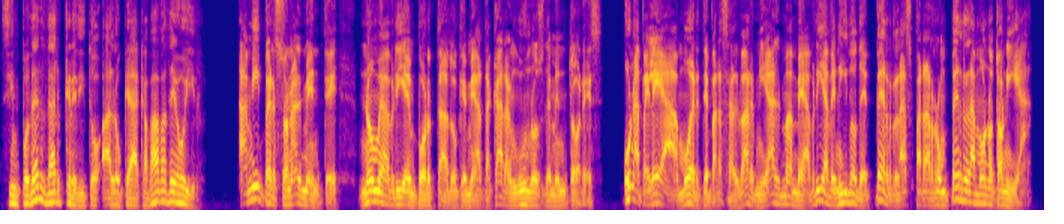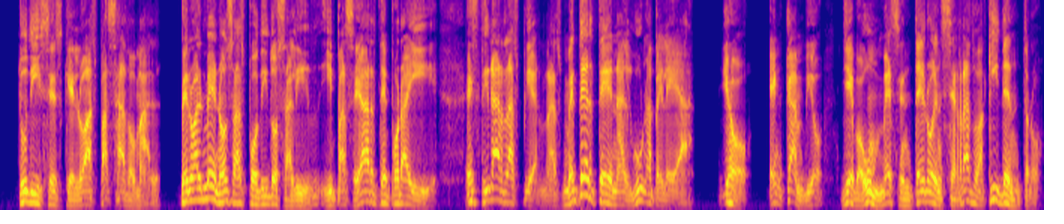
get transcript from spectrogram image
sin poder dar crédito a lo que acababa de oír. A mí personalmente no me habría importado que me atacaran unos dementores. Una pelea a muerte para salvar mi alma me habría venido de perlas para romper la monotonía. Tú dices que lo has pasado mal, pero al menos has podido salir y pasearte por ahí, estirar las piernas, meterte en alguna pelea. Yo, en cambio, llevo un mes entero encerrado aquí dentro.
